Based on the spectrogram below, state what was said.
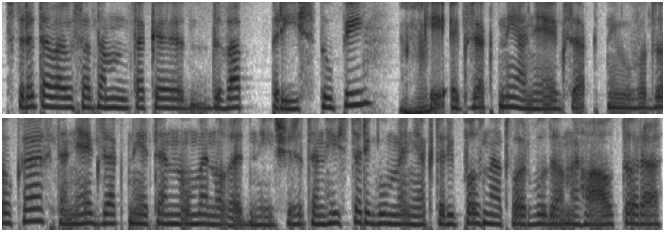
Stretávajú sa tam také dva prístupy, uh-huh. taký exaktný a neexaktný v úvodzovkách. Ten neexaktný je ten umenovedný, čiže ten historik umenia, ktorý pozná tvorbu daného autora,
